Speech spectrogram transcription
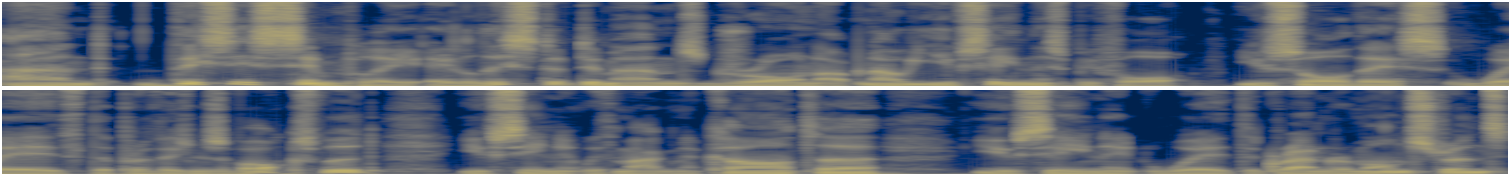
and this is simply a list of demands drawn up. Now, you've seen this before. You saw this with the provisions of Oxford, you've seen it with Magna Carta, you've seen it with the Grand Remonstrance.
